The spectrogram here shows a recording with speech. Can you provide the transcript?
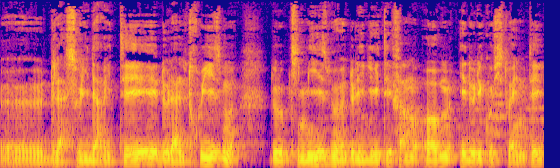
de la solidarité, de l'altruisme, de l'optimisme, de l'égalité femmes-hommes et de l'éco-citoyenneté.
